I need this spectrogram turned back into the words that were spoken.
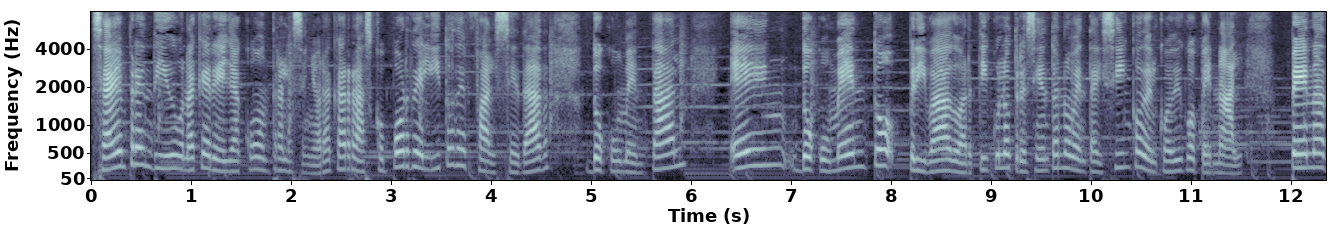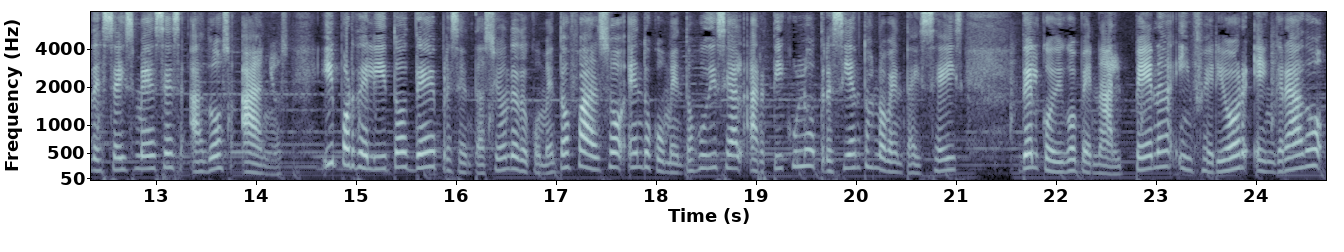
Se ha emprendido una querella contra la señora Carrasco por delito de falsedad documental en documento privado, artículo 395 del Código Penal, pena de seis meses a dos años, y por delito de presentación de documento falso en documento judicial, artículo 396 del Código Penal, pena inferior en grado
